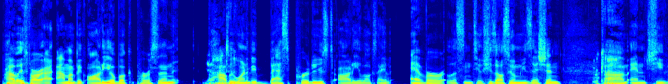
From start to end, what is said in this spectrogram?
probably as far I, am a big audiobook person. Yeah, probably one of the best produced audiobooks I've ever listened to. She's also a musician, okay. um, and she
